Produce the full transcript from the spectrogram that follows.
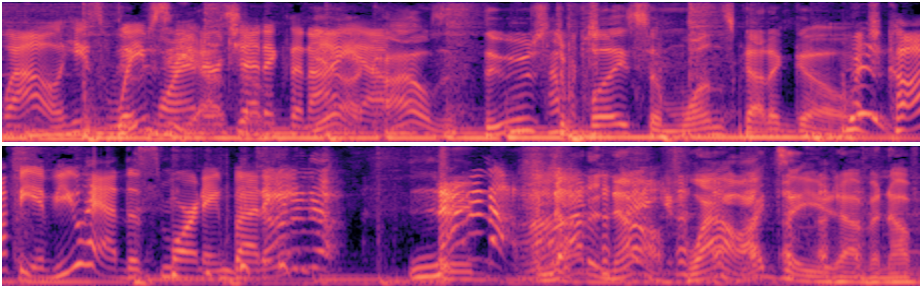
Wow, he's way more energetic than I Yeah, am. Kyle's enthused to play some One's Gotta Go. How much coffee have you had this morning, buddy? Not enough. Not enough. Wow, I'd say you'd have enough.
